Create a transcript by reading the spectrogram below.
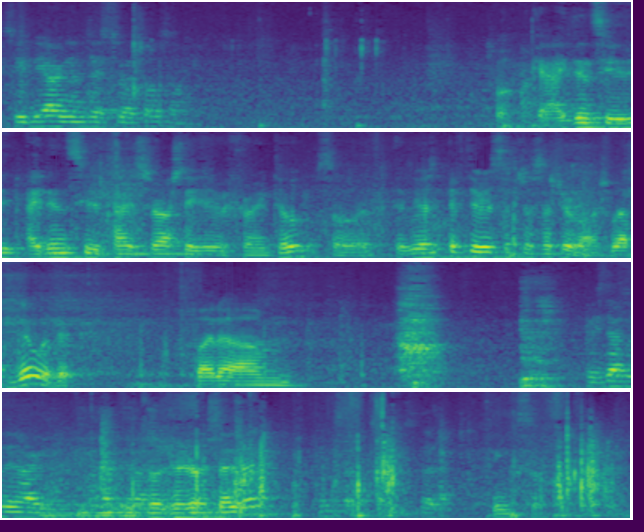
see the argument Tais Rosh also. Okay, I didn't see. I didn't see the Tais Rush that you're referring to. So if, if, there's- if there is such a such a rush, we'll have to deal with it. But um, he's definitely an argument. so said that. I think so. I think so.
